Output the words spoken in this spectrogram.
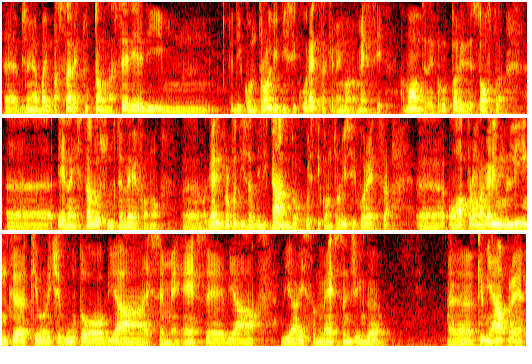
eh, bisogna bypassare tutta una serie di, mh, di controlli di sicurezza che vengono messi a monte dai produttori del software eh, e la installo sul telefono, eh, magari proprio disabilitando questi controlli di sicurezza, eh, o apro magari un link che ho ricevuto via sms, via, via instant messaging. Eh, che mi apre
